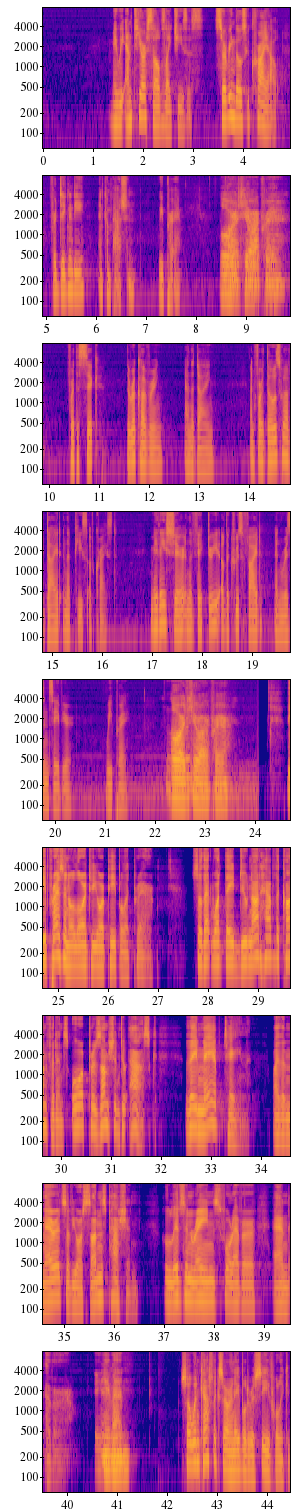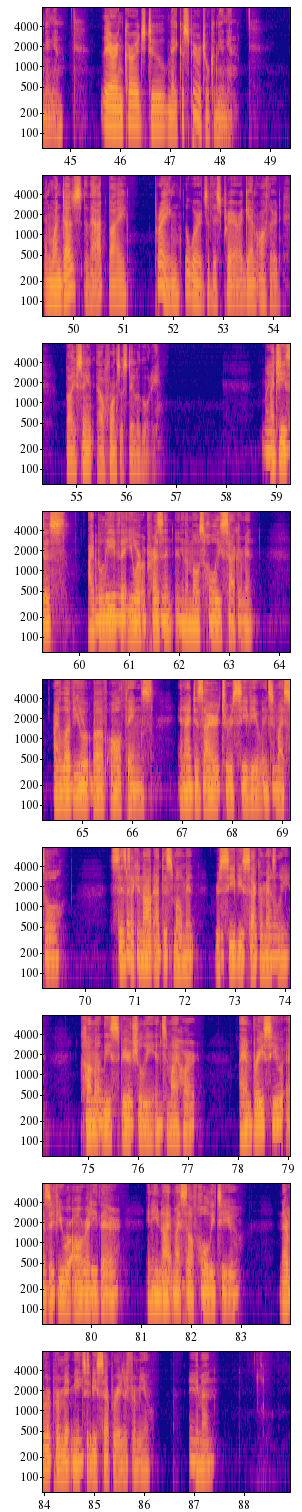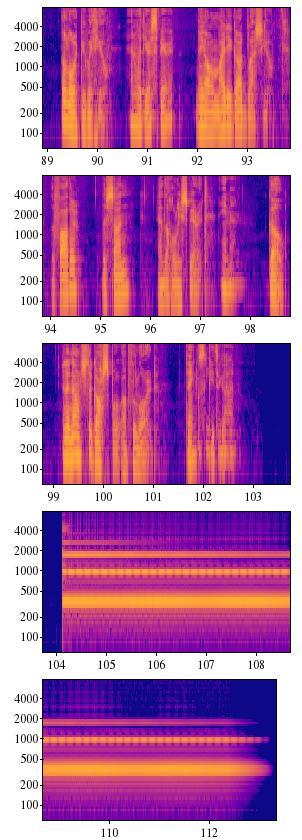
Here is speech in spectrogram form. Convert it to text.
may we empty ourselves like Jesus, serving those who cry out for dignity and compassion. We pray. Lord, hear our prayer. For the sick, the recovering, and the dying, and for those who have died in the peace of Christ, may they share in the victory of the crucified and risen Savior. We pray. Lord, hear our prayer. Be present, O Lord, to your people at prayer, so that what they do not have the confidence or presumption to ask, they may obtain by the merits of your Son's passion, who lives and reigns forever and ever. Amen. So, when Catholics are unable to receive Holy Communion, they are encouraged to make a spiritual communion. And one does that by praying the words of this prayer, again authored by St. Alphonsus de Liguori. My Jesus, I believe that you are present in the most holy sacrament. I love you above all things, and I desire to receive you into my soul. Since I cannot at this moment receive you sacramentally, come at least spiritually into my heart. I embrace you as if you were already there, and unite myself wholly to you. Never permit me to be separated from you. Amen. The Lord be with you. And with your spirit. May Almighty God bless you, the Father, the Son, and the Holy Spirit. Amen. Go and announce the gospel of the Lord. Thanks be to God.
